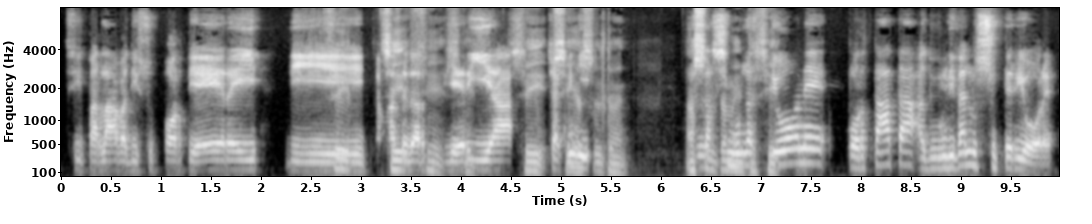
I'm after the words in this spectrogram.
si parlava di supporti aerei, di sì, chiamate sì, d'artiglieria, sì, cioè, sì, assolutamente. assolutamente. La simulazione portata ad un livello superiore.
